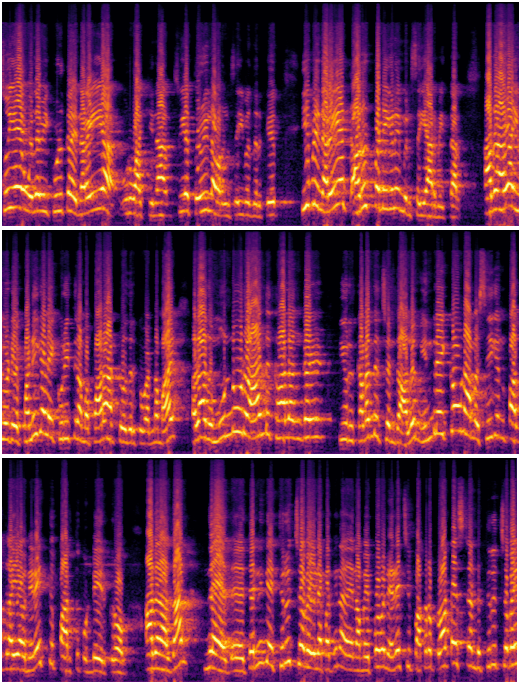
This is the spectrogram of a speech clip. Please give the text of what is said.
சுய உதவி குழுக்களை நிறைய உருவாக்கினார் சுய தொழில் அவர்கள் செய்வதற்கு. இப்படி நிறைய அருட்பணிகளையும் இவர் செய்ய ஆரம்பித்தார். அதனால இவருடைய பணிகளை குறித்து நம்ம பாராட்டுவதற்கு வண்ணமாய் அதாவது முன்னூறு ஆண்டு காலங்கள் இவர் கடந்து சென்றாலும் இன்றைக்கும் நாம சீகன் பாக்கையை நினைத்து பார்த்து கொண்டே இருக்கிறோம். அதனால்தான் இந்த தென்னிந்திய திருச்சபையில பத்தி நம்ம எப்பவுமே நினைச்சு பார்க்கிறோம். புரோட்டஸ்டன்ட் திருச்சபை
